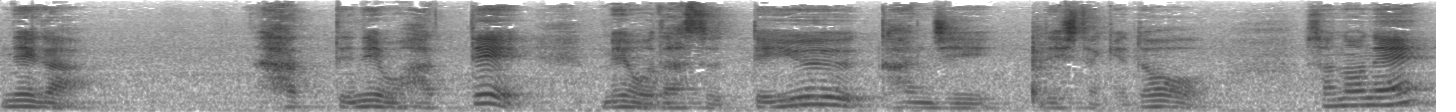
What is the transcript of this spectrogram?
根が張って根を張って芽を出すっていう感じでしたけどそのね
